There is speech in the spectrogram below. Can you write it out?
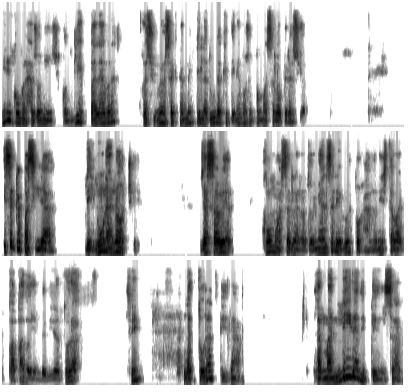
miren cómo el Hazonish, con 10 palabras, resumió exactamente la duda que tenemos en cómo hacer la operación. Esa capacidad de en una noche ya saber cómo hacer la anatomía del cerebro es porque Adonis estaba empapado y embebido en Torah. ¿Sí? La Torah te da la manera de pensar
